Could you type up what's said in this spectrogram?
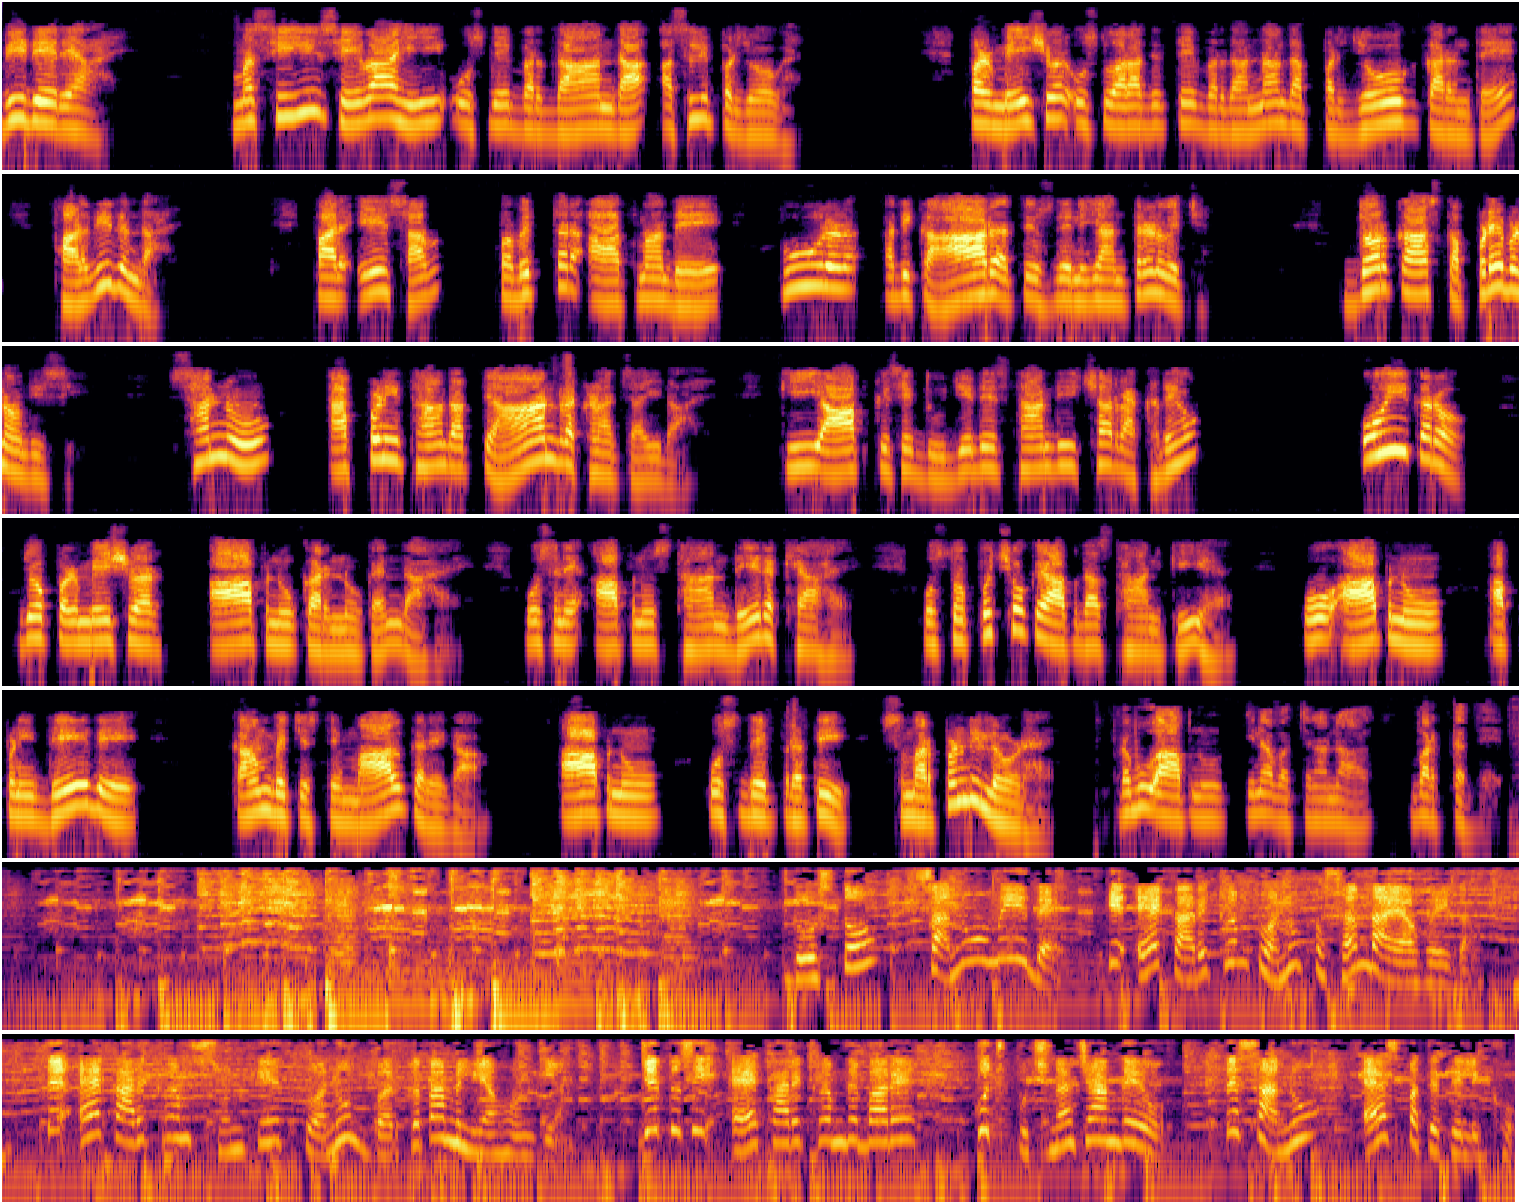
ਵੀ ਦੇ ਰਿਹਾ ਹੈ। ਮਸੀਹੀ ਸੇਵਾ ਹੀ ਉਸ ਦੇ ਵਰਦਾਨ ਦਾ ਅਸਲੀ ਪ੍ਰਯੋਗ ਹੈ। ਪਰਮੇਸ਼ਵਰ ਉਸ ਦੁਆਰਾ ਦਿੱਤੇ ਵਰਦਾਨਾਂ ਦਾ ਪ੍ਰਯੋਗ ਕਰਨ ਤੇ ਫਲ ਵੀ ਦਿੰਦਾ ਹੈ। ਪਰ ਇਹ ਸਭ ਪਵਿੱਤਰ ਆਤਮਾ ਦੇ ਪੂਰਨ ਅਧਿਕਾਰ ਅਤੇ ਉਸ ਦੇ ਨਿਯੰਤਰਣ ਵਿੱਚ ਦੁਰਕਾਸ ਕੱਪੜੇ ਬਣਾਉਂਦੀ ਸੀ। ਸਾਨੂੰ ਆਪਣੀ ਥਾਂ ਦਾ ਧਿਆਨ ਰੱਖਣਾ ਚਾਹੀਦਾ ਹੈ ਕਿ ਆਪ ਕਿਸੇ ਦੂਜੇ ਦੇ ਸਥਾਨ ਦੀ ਇੱਛਾ ਰੱਖਦੇ ਹੋ। ਉਹੀ ਕਰੋ ਜੋ ਪਰਮੇਸ਼ਵਰ ਆਪ ਨੂੰ ਕਰਨ ਨੂੰ ਕਹਿੰਦਾ ਹੈ। ਉਸ ਨੇ ਆਪ ਨੂੰ ਸਥਾਨ ਦੇ ਰੱਖਿਆ ਹੈ। ਉਸ ਤੋਂ ਪੁੱਛੋ ਕਿ ਆਪ ਦਾ ਸਥਾਨ ਕੀ ਹੈ। ਉਹ ਆਪ ਨੂੰ ਆਪਣੀ ਦੇਹ ਦੇ ਕੰਮ ਵਿੱਚ ਇਸਤੇਮਾਲ ਕਰੇਗਾ। ਆਪ ਨੂੰ ਉਸ ਦੇ ਪ੍ਰਤੀ ਸਮਰਪਣ ਦੀ ਲੋੜ ਹੈ। ਪ੍ਰਭੂ ਆਪ ਨੂੰ ਇਹਨਾਂ ਵਚਨਾਂ ਨਾਲ ਬਰਕਤ ਦੇ। ਦੋਸਤੋ, ਸਾਨੂੰ ਉਮੀਦ ਹੈ ਕਿ ਇਹ ਕਾਰਜਕ੍ਰਮ ਤੁਹਾਨੂੰ ਪਸੰਦ ਆਇਆ ਹੋਵੇਗਾ ਤੇ ਇਹ ਕਾਰਜਕ੍ਰਮ ਸੁਣ ਕੇ ਤੁਹਾਨੂੰ ਬਰਕਤਾਂ ਮਿਲੀਆਂ ਹੋਣਗੀਆਂ। ਜੇ ਤੁਸੀਂ ਇਹ ਕਾਰਜਕ੍ਰਮ ਦੇ ਬਾਰੇ ਕੁਝ ਪੁੱਛਣਾ ਚਾਹੁੰਦੇ ਹੋ, ਤੇ ਸਾਨੂੰ ਇਸ ਪਤੇ ਤੇ ਲਿਖੋ।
